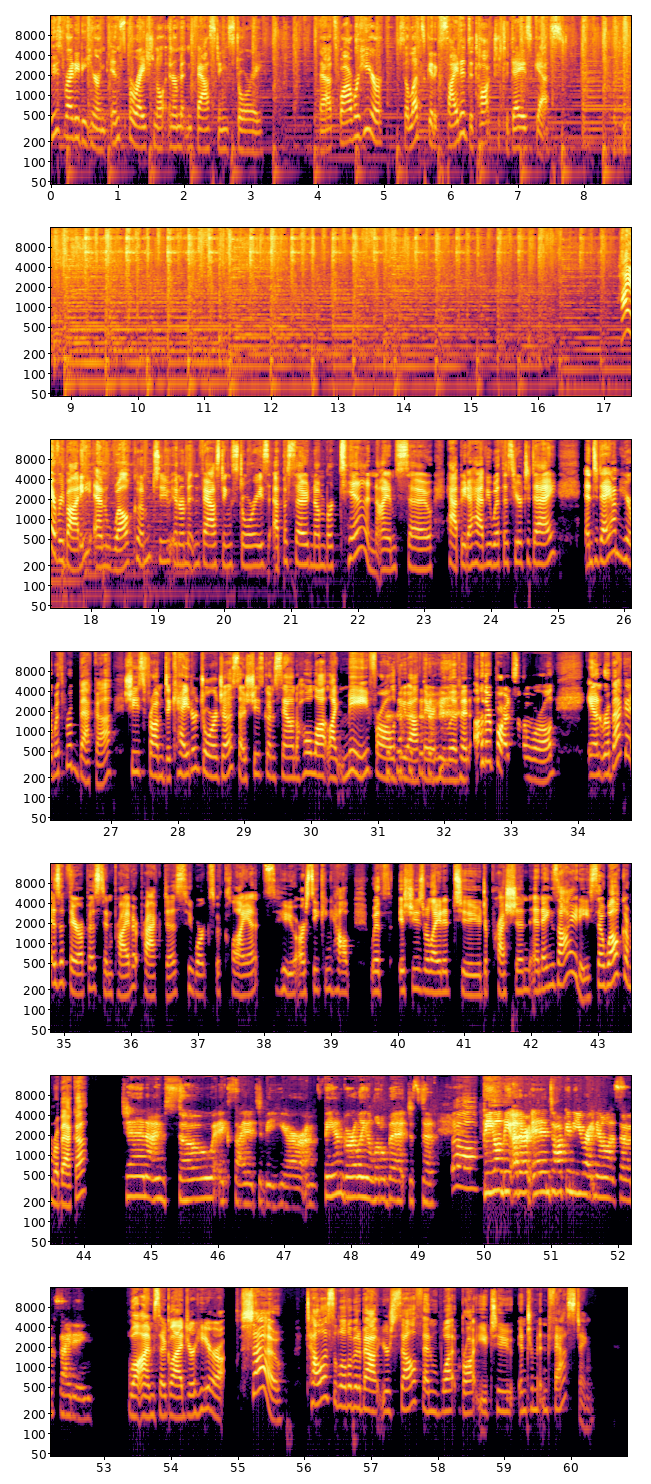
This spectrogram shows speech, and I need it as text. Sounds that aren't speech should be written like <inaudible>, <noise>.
Who's ready to hear an inspirational intermittent fasting story? That's why we're here, so let's get excited to talk to today's guest. Hi, everybody, and welcome to Intermittent Fasting Stories, episode number 10. I am so happy to have you with us here today. And today I'm here with Rebecca. She's from Decatur, Georgia, so she's going to sound a whole lot like me for all of you out there who live in <laughs> other parts of the world. And Rebecca is a therapist in private practice who works with clients who are seeking help with issues related to depression and anxiety. So, welcome, Rebecca. Jen, I'm so excited to be here. I'm fangirly a little bit just to oh. be on the other end talking to you right now. It's so exciting. Well, I'm so glad you're here. So, tell us a little bit about yourself and what brought you to intermittent fasting.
